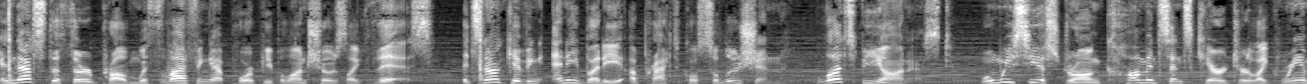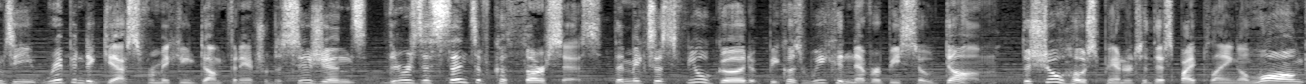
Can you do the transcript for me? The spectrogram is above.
And that's the third problem with laughing at poor people on shows like this. It's not giving anybody a practical solution. Let's be honest. When we see a strong, common sense character like Ramsey rip into guests for making dumb financial decisions, there is a sense of catharsis that makes us feel good because we can never be so dumb. The show hosts pander to this by playing along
